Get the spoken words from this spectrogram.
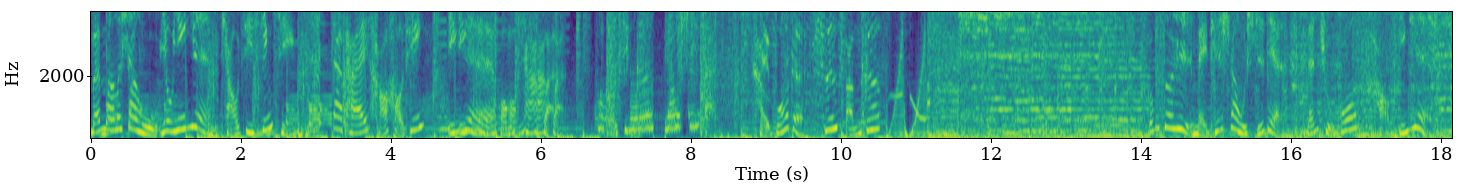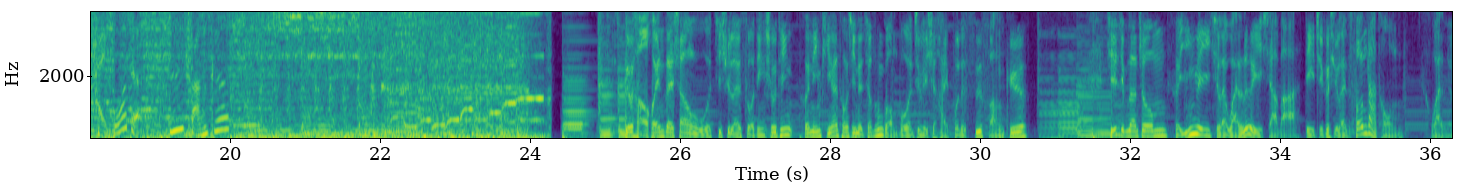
繁忙的上午，用音乐调剂心情，大牌好好听，音乐红茶馆，不懂新歌飙升版，海波的私房歌。工作日每天上午十点，男主播好音乐，海波的私房歌。各位好，欢迎在上午继续来锁定收听和您平安同行的交通广播，这里是海波的私房歌。今天节目当中和音乐一起来玩乐一下吧。第一支歌曲来自方大同，《玩乐》。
